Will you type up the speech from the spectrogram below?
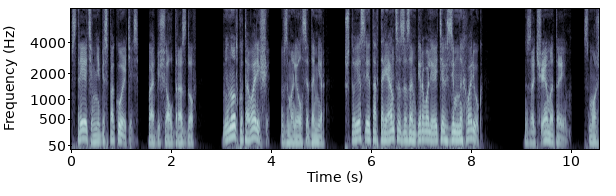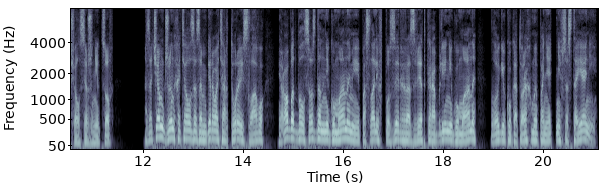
«Встретим, не беспокойтесь», — пообещал Дроздов. «Минутку, товарищи», — взмолился Дамир. «Что если тартарианцы зазомбировали этих земных варюк?» «Зачем это им?» — сморщился Жнецов. «Зачем Джин хотел зазомбировать Артура и Славу, и робот был создан негуманами и послали в пузырь разведкорабли негуманы, логику которых мы понять не в состоянии?»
